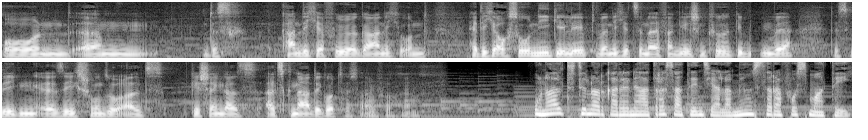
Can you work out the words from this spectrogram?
Und ähm, das kannte ich ja früher gar nicht und hätte ich auch so nie gelebt, wenn ich jetzt in der evangelischen Kirche geblieben wäre. Deswegen äh, sehe ich es schon so als Geschenk, als, als Gnade Gottes einfach. Ja. Un alt tânăr care ne-a atras atenția la Münster a fost Matei,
